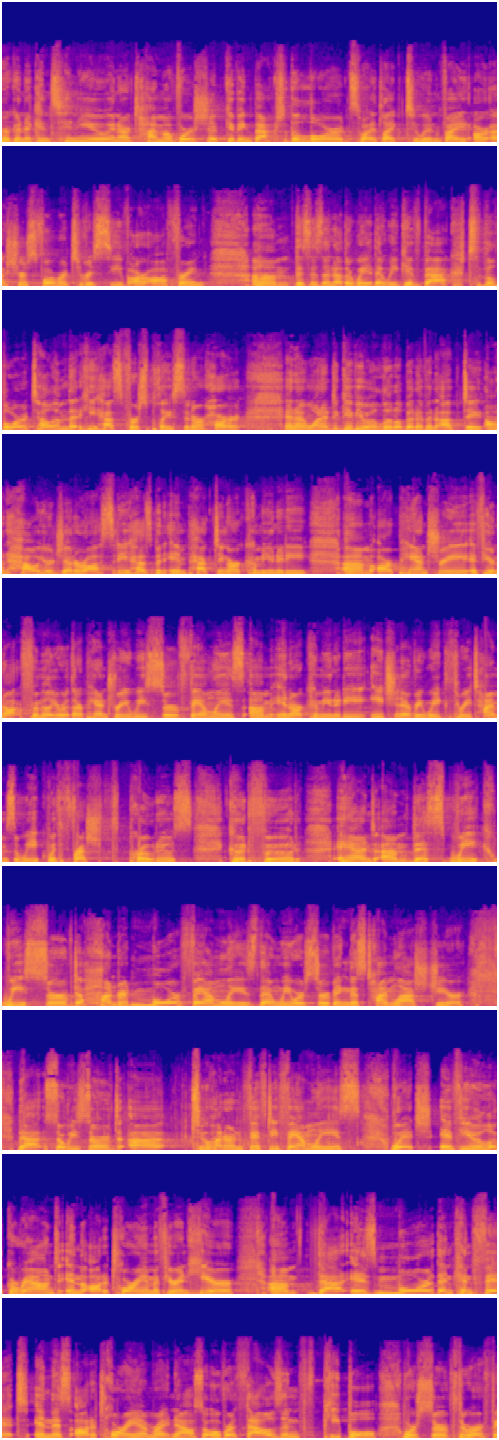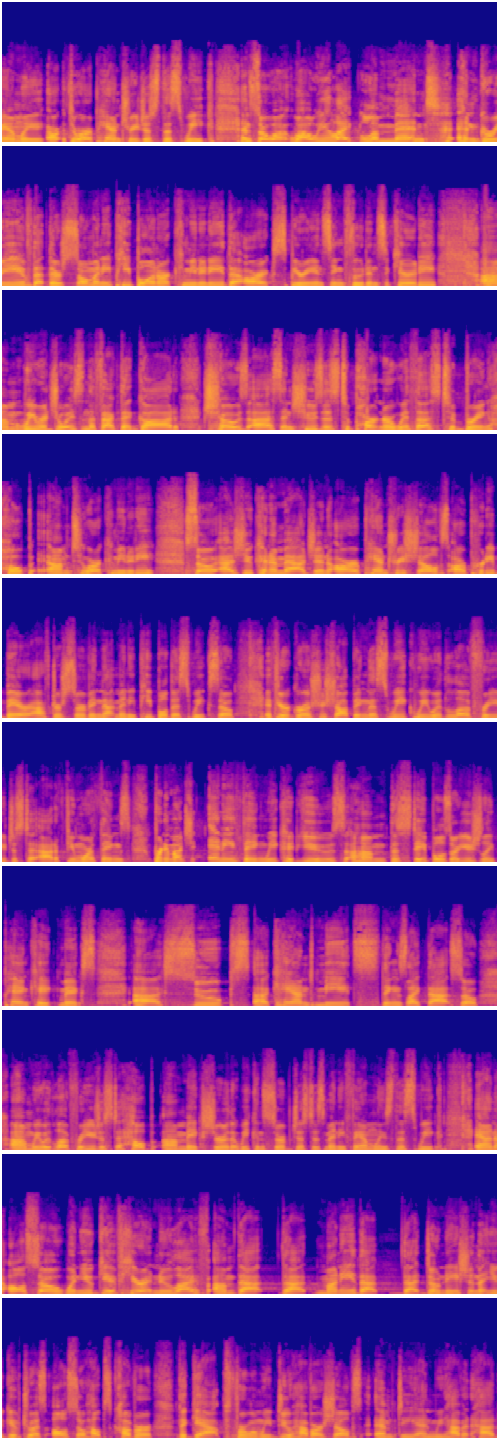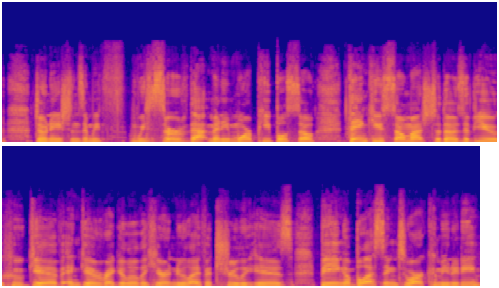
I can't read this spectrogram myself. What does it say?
We're going to continue in our time of worship, giving back to the Lord. So I'd like to invite our ushers forward to receive our offering. Um, this is another way that we give back to the Lord, tell Him that He has first place in our heart. And I wanted to give you a little bit of an update on how your generosity has been impacting our community. Um, our pantry, if you're not familiar with our pantry, we serve families um, in our community each and every week, three times a week, with fresh produce, good food. And um, this week, we served a 100 more families than we were serving this time last year. That, so we served uh, 250 families, which, if you look around in the auditorium, if you're in here, um, that is more than can fit in this auditorium right now. So, over a thousand people were served through our family, uh, through our pantry just this week. And so, uh, while we like lament and grieve that there's so many people in our community that are experiencing food insecurity, um, we rejoice in the fact that God chose us and chooses to partner with us to bring hope um, to our community. So, as you can imagine, our pantry shelves are pretty bare after serving that many people this week. So, if you're grocery shopping this week, we would love for you just to add a few more things. Pretty much anything we could use. Um, the staples are usually pancake mix, uh, soups, uh, canned meats, things like that. So, um, we would love for you just to help um, make sure that we can serve just as many families this week. And also, when you give here at New Life, um, that that money, that that donation that you give to us also helps cover the gap for when we do have our shelves empty and we haven't had donations and we we serve that many more people. So thank you so much to those of you who give and give regularly here at New Life. It truly is being a blessing to our community.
